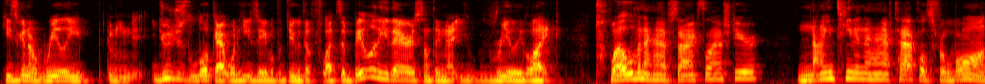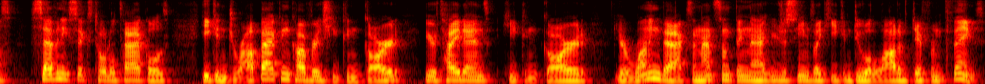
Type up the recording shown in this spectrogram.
He's going to really, I mean, you just look at what he's able to do. The flexibility there is something that you really like. 12 and a half sacks last year, 19 and a half tackles for loss, 76 total tackles. He can drop back in coverage. He can guard your tight ends. He can guard your running backs, and that's something that you just seems like he can do a lot of different things.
